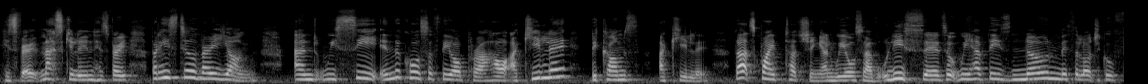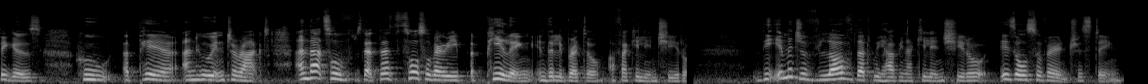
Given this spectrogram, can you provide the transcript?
he's very masculine, he's very, but he's still very young. And we see in the course of the opera how Achille becomes Achille. That's quite touching. And we also have Ulysses. So we have these known mythological figures who appear and who interact. And that's, all, that, that's also very appealing in the libretto of Achille in Sciro. The image of love that we have in Achille in Sciro is also very interesting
